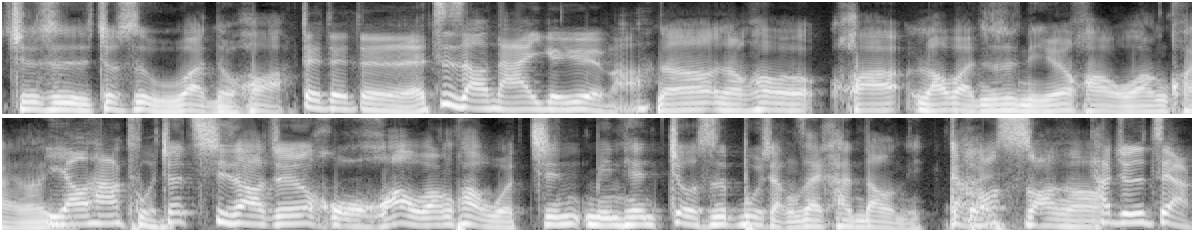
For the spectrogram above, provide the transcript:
就是就是五万的话，对对对对，至少拿一个月嘛。然后然后花老板就是宁愿花五万块，然后也要他滚，就气到就是我花五万块，我今明天就是不想再看到你，好爽哦，他就是这样。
